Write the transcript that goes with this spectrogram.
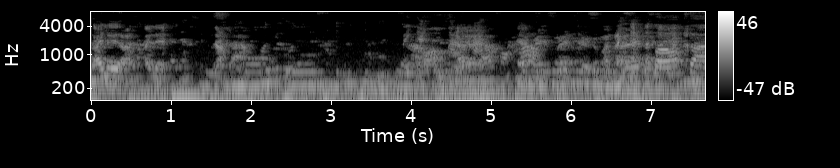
ได้เลยเหรอะได้เลยจ้ะไปแจกของมาครับสองสา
